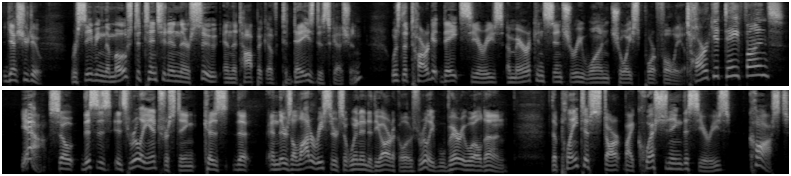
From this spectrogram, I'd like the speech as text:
Yes, you do. Receiving the most attention in their suit and the topic of today's discussion was the Target Date Series American Century One Choice Portfolio. Target date funds? Yeah. So this is it's really interesting because the and there's a lot of research that went into the article. It was really very well done. The plaintiffs start by questioning the series costs.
